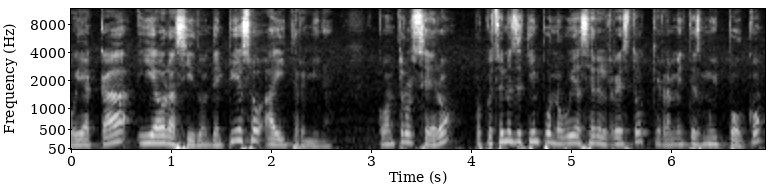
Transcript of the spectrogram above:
voy acá y ahora sí, donde empiezo, ahí termino. Control 0, por cuestiones de tiempo no voy a hacer el resto, que realmente es muy poco.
